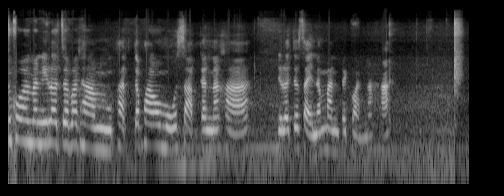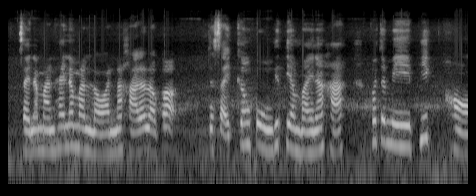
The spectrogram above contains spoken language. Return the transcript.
ทุกคนวันนี้เราจะมาทำผัดกะเพราหมูสับกันนะคะ เดี๋ยวเราจะใส่น้ำมันไปก่อนนะคะ ใส่น้ำมันให้น้ำมันร้อนนะคะ แล้วเราก็จะใส่เครื่องปรุงที่เตรียมไว้นะคะ ก็จะมีพริกหอม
